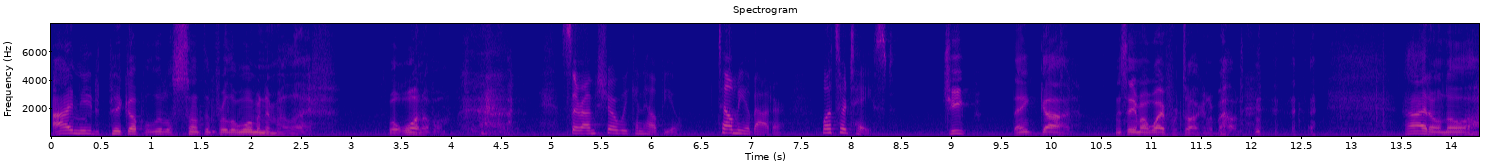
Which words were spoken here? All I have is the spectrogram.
I need to pick up a little something for the woman in my life. Well, one of them. Sir, I'm sure we can help you. Tell me about her. What's her taste? Cheap, thank God. This ain't my wife we're talking about. I don't know. uh,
